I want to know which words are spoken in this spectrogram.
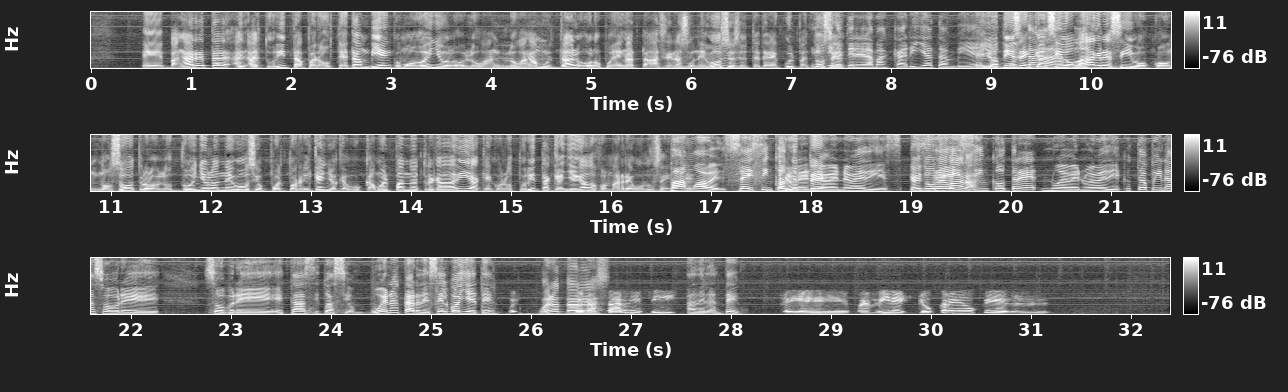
eh, van a arrestar al, al turista, pero a usted también como dueño lo, lo van, lo van a multar o lo pueden hasta hacer a su negocio si usted tiene culpa. y si Entonces, no tiene la mascarilla también. ellos los dicen que han sido más agresivos con nosotros, los dueños de los negocios puertorriqueños que buscamos el pan nuestro cada día, que con los turistas que han llegado a formar revolución. Vamos a ver, ¿Cree 653-9910. que hay doble vara? 653-9910. ¿Qué usted opina sobre, sobre esta situación? Buenas tardes, el bollete. Buenas tardes. Buenas tardes, sí. Adelante. Eh, pues mire, yo creo que el,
